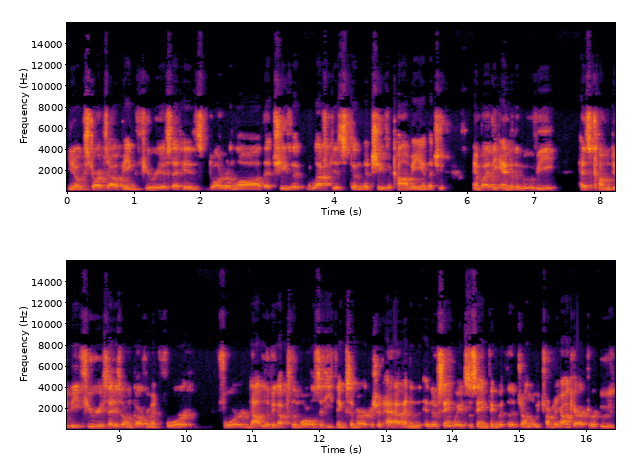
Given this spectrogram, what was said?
you know, starts out being furious at his daughter-in-law that she's a leftist and that she's a commie and that she, and by the end of the movie, has come to be furious at his own government for for not living up to the morals that he thinks America should have. And in, in the same way, it's the same thing with the Jean Louis Trintignant character, who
